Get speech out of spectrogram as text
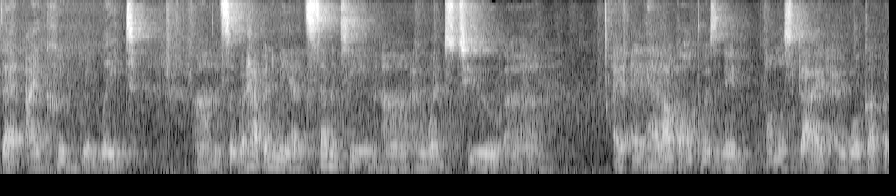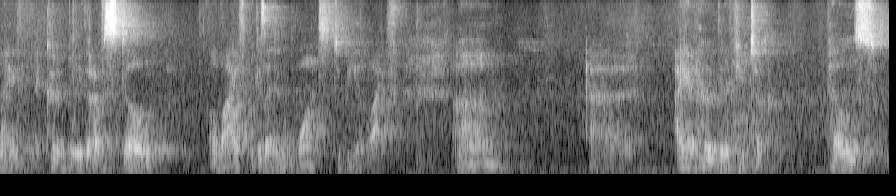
that I could relate. Um, and so what happened to me at 17, uh, I went to, um, I, I, had alcohol poisoning, almost died. I woke up and I, I couldn't believe that I was still alive because I didn't want to be alive. I had heard that if you took pills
